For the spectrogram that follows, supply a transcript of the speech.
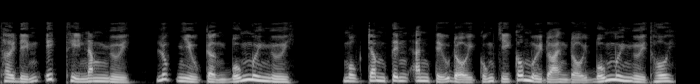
Thời điểm ít thì 5 người, lúc nhiều cần 40 người. 100 tinh anh tiểu đội cũng chỉ có 10 đoàn đội 40 người thôi.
